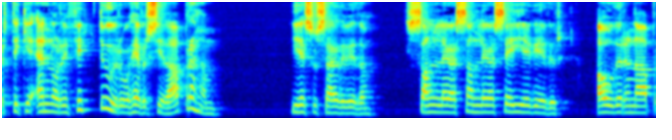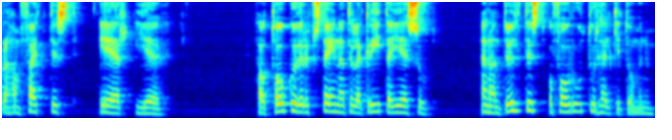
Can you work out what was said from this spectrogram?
ert ekki enn orðin fyrtugur og hefur síð Abraham. Jésu sagði við þá. Sannlega, sannlega segi ég yfir, áður en Abraham fættist, er ég. Þá tókuður upp steina til að gríta Jésu, en hann duldist og fór út úr helgidóminum.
